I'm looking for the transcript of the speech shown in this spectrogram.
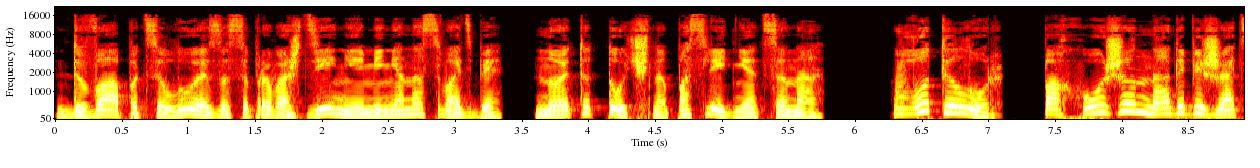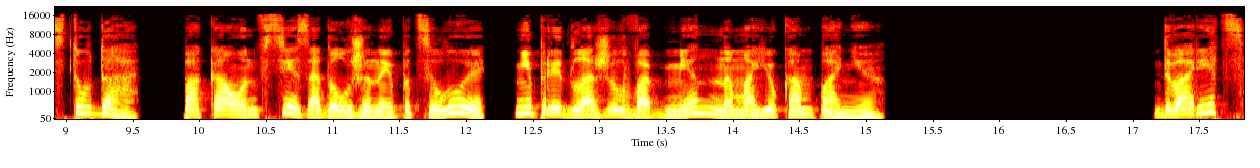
Два поцелуя за сопровождение меня на свадьбе, но это точно последняя цена. Вот и Лор. Похоже, надо бежать туда, пока он все задолженные поцелуи не предложил в обмен на мою компанию. Дворец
